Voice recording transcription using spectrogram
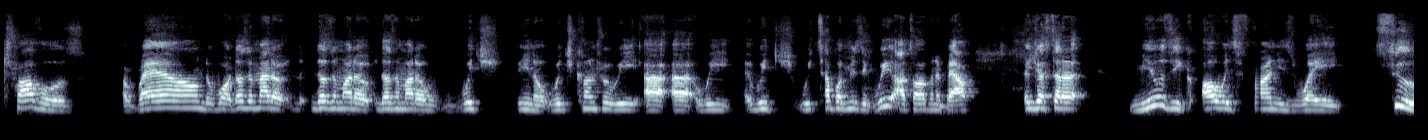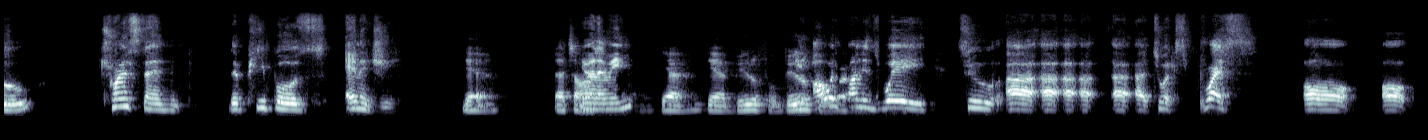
travels around the world. Doesn't matter doesn't matter doesn't matter which you know which country we uh, uh we which which type of music we are talking about. It's just that music always finds its way to transcend the people's energy. Yeah that's all you know what i mean? Yeah, yeah, beautiful, beautiful. He always found his way to uh, uh, uh, uh, to express or or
